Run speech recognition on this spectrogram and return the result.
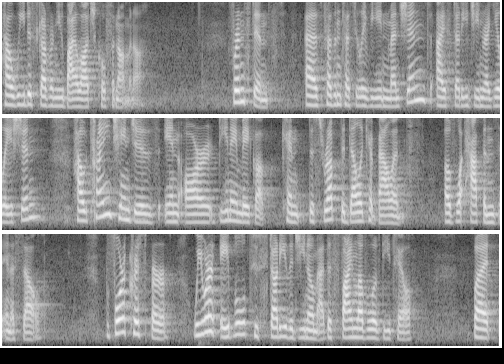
how we discover new biological phenomena. For instance, as President Tessier-Lavigne mentioned, I study gene regulation, how tiny changes in our DNA makeup can disrupt the delicate balance of what happens in a cell. Before CRISPR, we weren't able to study the genome at this fine level of detail. But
